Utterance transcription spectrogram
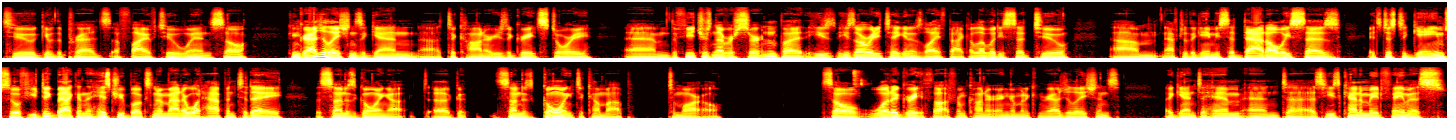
to give the Preds a 5-2 win. So congratulations again uh, to Connor. He's a great story. Um, the future's never certain, but he's he's already taken his life back. I love what he said too um, after the game. He said, "Dad always says it's just a game. So if you dig back in the history books, no matter what happened today, the sun is going up. Uh, the sun is going to come up tomorrow." So, what a great thought from Connor Ingram, and congratulations again to him. And uh, as he's kind of made famous,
